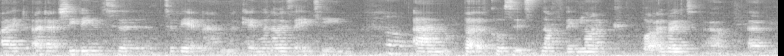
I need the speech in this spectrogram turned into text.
I'd, I'd actually been to, to Vietnam. I came when I was 18. Oh. Um, but of course, it's nothing like what I wrote about. Um,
